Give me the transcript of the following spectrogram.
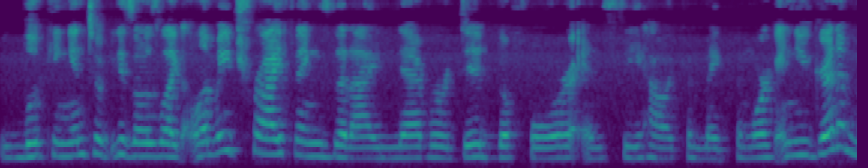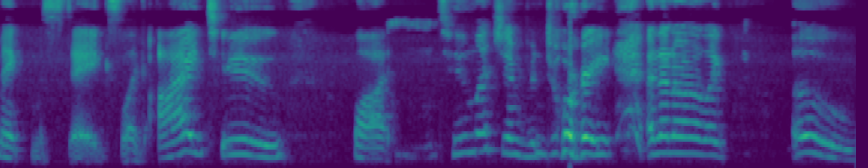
looking into it because I was like, let me try things that I never did before and see how I can make them work. And you're gonna make mistakes. Like I too bought too much inventory, and then I was like, oh,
